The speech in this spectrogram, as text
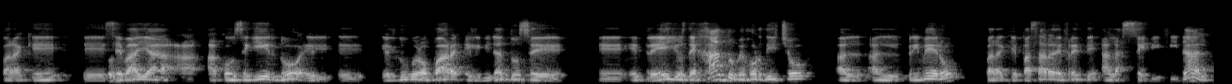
para que eh, se vaya a, conseguir ¿no? el, eh, el número par eliminándose eh, entre ellos, dejando, mejor dicho, al, al primero para que pasara de frente a la semifinal.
